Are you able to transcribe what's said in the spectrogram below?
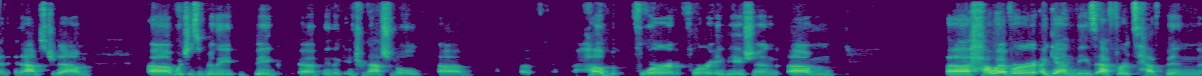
in, in Amsterdam, uh, which is a really big uh, in the international um, hub for for aviation. Um, however, again, these efforts have been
